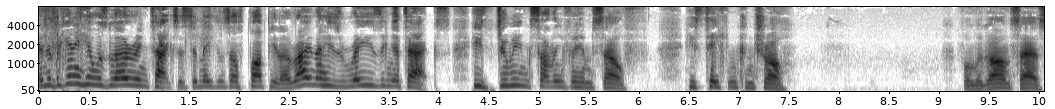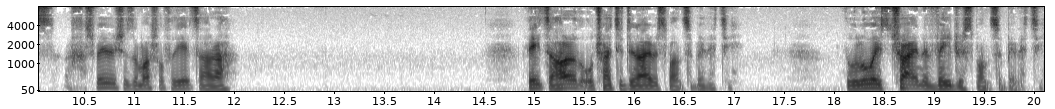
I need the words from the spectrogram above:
In the beginning, he was lowering taxes to make himself popular. Right now, he's raising a tax. He's doing something for himself. He's taking control. Vilna Gaon says, Achashverosh is a mashal for the Yetzer The Yetzer that will try to deny responsibility. They will always try and evade responsibility.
